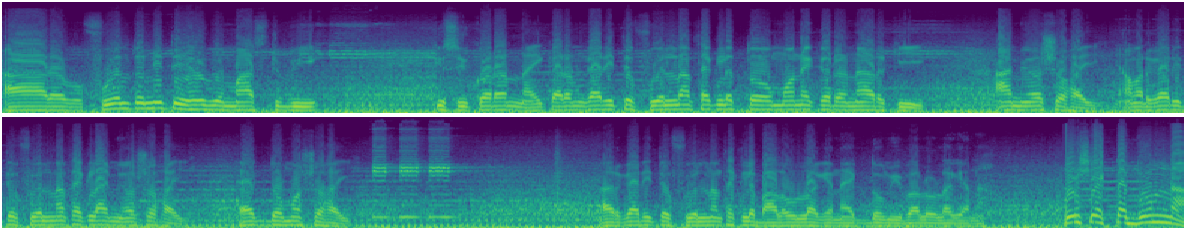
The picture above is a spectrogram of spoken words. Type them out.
আর ফুয়েল তো নিতেই হবে মাস্ট বি কিছুই করার নাই। কারণ গাড়িতে ফুয়েল না থাকলে তো মনে করেন আর কি, আমি অসহায়। আমার গাড়িতে ফুয়েল না থাকলে আমি অসহায়, একদম অসহায়। আর গাড়িতে ফুয়েল না থাকলে ভালো লাগে না, একদমই ভালো লাগে না। বেশি একটা দূর না।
